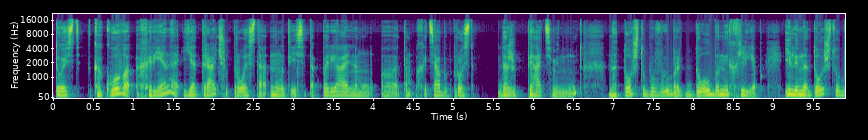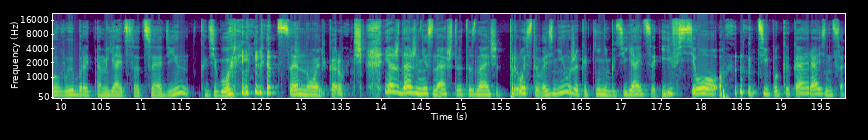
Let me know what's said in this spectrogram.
То есть какого хрена я трачу просто, ну вот если так по-реальному, э, там хотя бы просто даже 5 минут на то, чтобы выбрать долбанный хлеб. Или на то, чтобы выбрать там яйца С1 категории или С0, короче. Я же даже не знаю, что это значит. Просто возьми уже какие-нибудь яйца и все. Ну, типа, какая разница?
